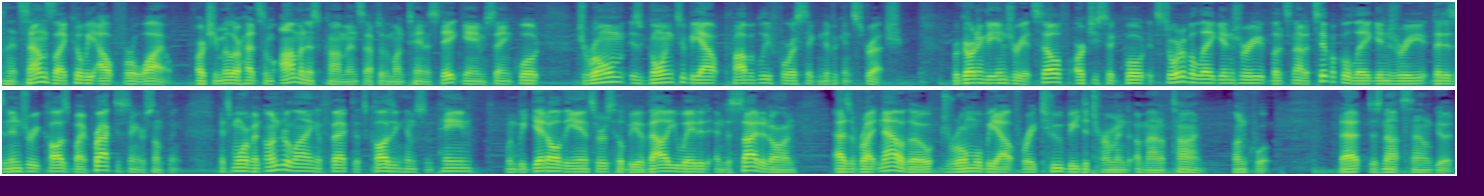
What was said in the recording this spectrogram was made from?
and it sounds like he'll be out for a while. Archie Miller had some ominous comments after the Montana State game saying, quote, Jerome is going to be out probably for a significant stretch. Regarding the injury itself, Archie said, quote, It's sort of a leg injury, but it's not a typical leg injury that is an injury caused by practicing or something. It's more of an underlying effect that's causing him some pain. When we get all the answers, he'll be evaluated and decided on. As of right now, though, Jerome will be out for a to be determined amount of time. Unquote. That does not sound good.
